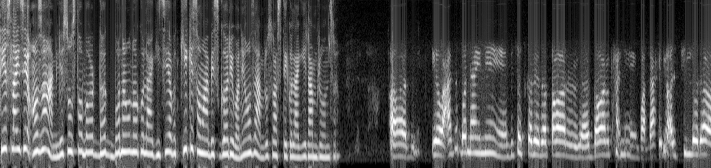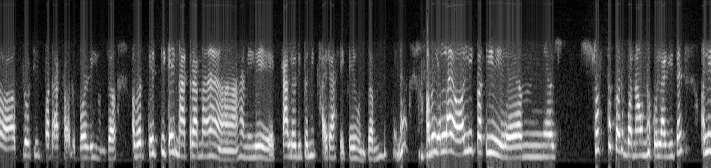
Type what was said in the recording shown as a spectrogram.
त्यसलाई चाहिँ अझ हामीले स्वस्थवर्धक बनाउनको लागि चाहिँ अब के के समावेश गर्यो भने अझ हाम्रो स्वास्थ्यको लागि राम्रो हुन्छ? यो आज बनाइने विशेष गरेर तर दर खाने भन्दाखेरि अलिक चिल्लो र प्रोटिन पदार्थहरू बढी हुन्छ। अब त्यत्तिकै मात्रामा हामीले क्यालोरी पनि खाइराखेकै हुन्छौँ होइन? अब यसलाई अलिकति स्वस्थकर बनाउनको लागि चाहिँ अलि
